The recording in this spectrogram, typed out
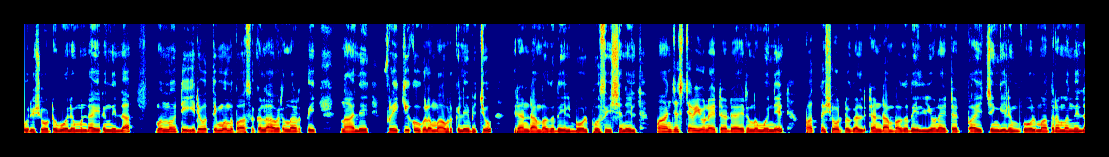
ഒരു ഷോട്ട് പോലും ഉണ്ടായിരുന്നില്ല. മുന്നൂറ്റി ഇരുപത്തിമൂന്ന് പാസുകൾ അവർ നടത്തി. നാല് ഫ്രീ കിക്കുകളും അവർക്ക് ലഭിച്ചു. രണ്ടാം പകുതിയിൽ ബോൾ പൊസിഷനിൽ മാഞ്ചസ്റ്റർ യുണൈറ്റഡ് ആയിരുന്നു മുന്നിൽ. പത്ത് ഷോട്ടുകൾ രണ്ടാം പകുതിയിൽ യുണൈറ്റഡ് പായിച്ചെങ്കിലും ഗോൾ മാത്രം വന്നില്ല.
